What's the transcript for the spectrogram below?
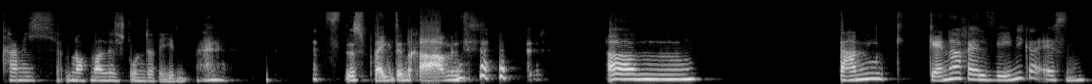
kann ich noch mal eine Stunde reden. Das, das sprengt den Rahmen. Ähm, dann generell weniger essen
